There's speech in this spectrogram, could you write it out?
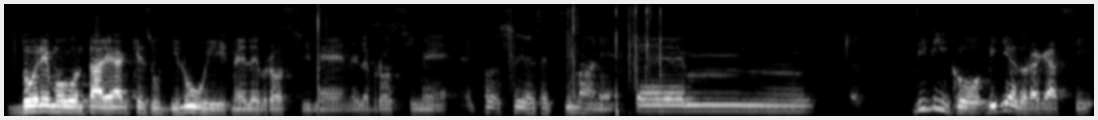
dovremo contare anche su di lui nelle prossime, nelle prossime, prossime settimane. Ehm, vi dico, vi chiedo ragazzi,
